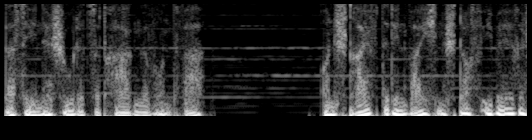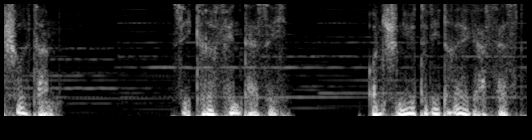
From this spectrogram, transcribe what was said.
das sie in der Schule zu tragen gewohnt war, und streifte den weichen Stoff über ihre Schultern. Sie griff hinter sich und schnürte die Träger fest,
